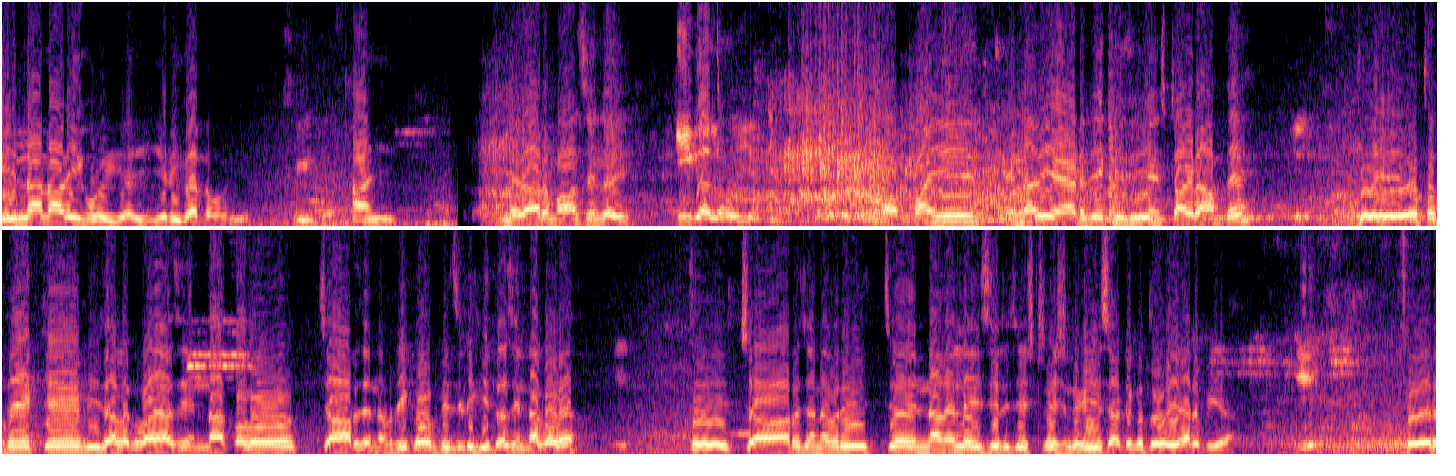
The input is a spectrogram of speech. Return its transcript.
ਇਹਨਾਂ ਨਾਲ ਹੀ ਹੋਈ ਹੈ ਜੀ ਜਿਹੜੀ ਗੱਲ ਹੋਈ ਹੈ ਠੀਕ ਹੈ। ਹਾਂਜੀ। ਮੇਰਾ ਰਮਾਨ ਸਿੰਘ ਹੈ ਜੀ। ਕੀ ਗੱਲ ਹੋਈ ਹੈ ਜੀ? ਆਪਾਂ ਜੀ ਇਹਨਾਂ ਦੀ ਐਡ ਦੇਖੀ ਸੀ ਇੰਸਟਾਗ੍ਰam ਤੇ। ਤੇ ਉੱਥੋਂ ਦੇਖ ਕੇ ਵੀਜ਼ਾ ਲਗਵਾਇਆ ਸੀ ਇਹਨਾਂ ਕੋਲੋਂ 4 ਜਨਵਰੀ ਕੋਲ ਵਿਜ਼ਿਟ ਕੀਤਾ ਸੀ ਇਹਨਾਂ ਕੋਲ। ਤੇ 4 ਜਨਵਰੀ ਚ ਇਹਨਾਂ ਨੇ ਲਈ ਸੀ ਰਜਿਸਟ੍ਰੇਸ਼ਨ ਫੀਸ ਸਾਡੇ ਕੋਲ 2000 ਰੁਪਇਆ। ਜੀ ਫਿਰ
